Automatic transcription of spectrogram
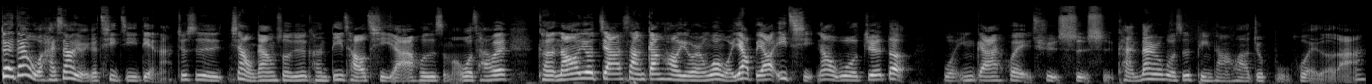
对，但我还是要有一个契机点啊，就是像我刚刚说，就是可能低潮期啊，或者什么，我才会可能，然后又加上刚好有人问我要不要一起，那我觉得我应该会去试试看。但如果是平常的话，就不会了啦。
